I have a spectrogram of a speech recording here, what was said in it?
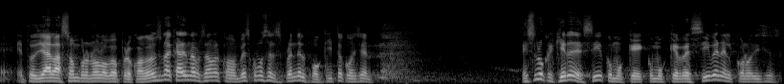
Eh, entonces ya el asombro no lo veo, pero cuando ves una cara de una persona, cuando ves cómo se les prende el foquito, como dicen, eso es lo que quiere decir, como que, como que reciben el conocimiento.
